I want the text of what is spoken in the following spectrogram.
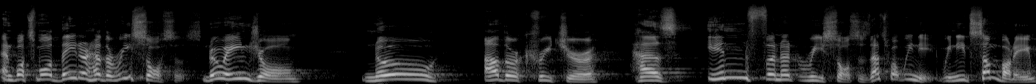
And what's more, they don't have the resources. No angel, no other creature has infinite resources. That's what we need. We need somebody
